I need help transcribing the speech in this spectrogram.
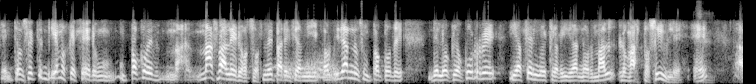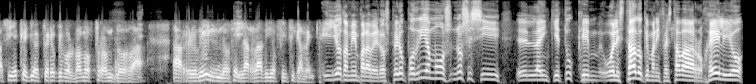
Entonces tendríamos que ser un, un poco de- más valerosos, me parece a mí, olvidarnos un poco de, de lo que ocurre y hacer nuestra vida normal lo más posible. ¿eh? Así es que yo espero que volvamos pronto a, a reunirnos en la radio físicamente. Y yo también para veros, pero podríamos, no sé si eh, la inquietud que, o el estado que manifestaba Rogelio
